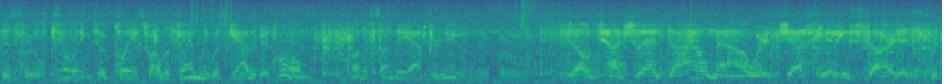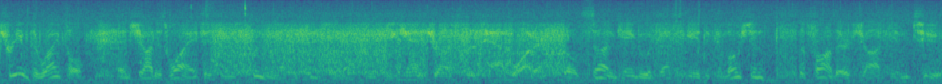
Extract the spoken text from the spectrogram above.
This brutal killing took place while the family was gathered at home on a Sunday afternoon. Don't touch that dial now. We're just getting started. Retrieved the rifle and shot his wife as she was cleaning up the kitchen. You can't trust the tap water. The son came to investigate the commotion, the father shot him too.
